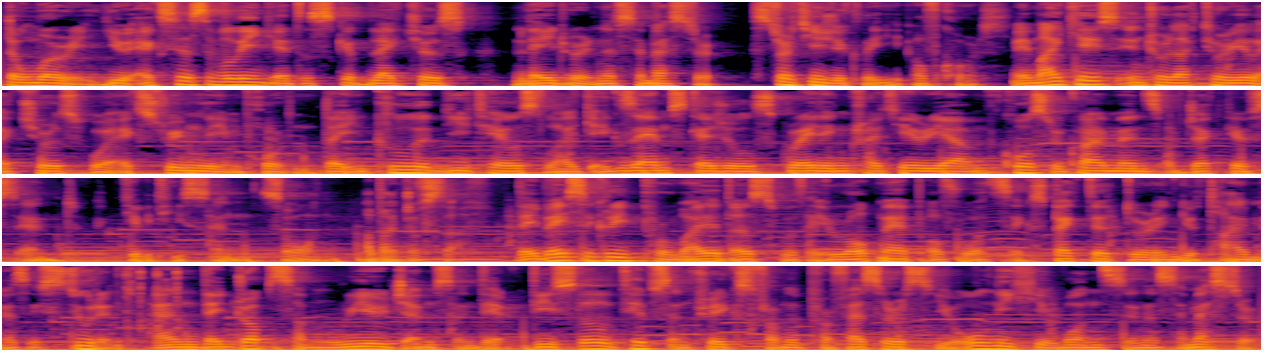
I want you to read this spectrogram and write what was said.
don't worry, you accessibly get to skip lectures later in the semester, strategically, of course. In my case, introductory lectures were extremely important. They included details like exam schedules, grading criteria, course requirements, objectives, and activities, and so on. A bunch of stuff. They basically provided us with a roadmap of what's expected during your time as a student, and they dropped some real gems in there. These little tips and tricks from the professors you only hear once in a semester.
